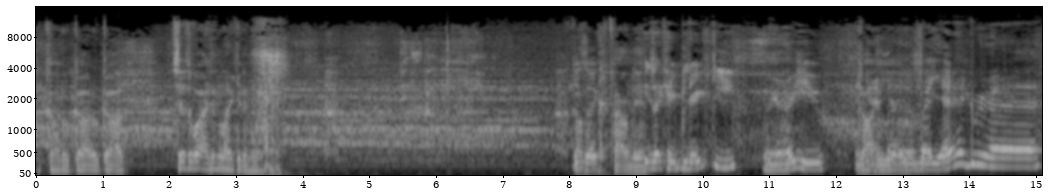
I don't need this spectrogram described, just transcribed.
Oh god, oh god, oh god. This is why I didn't like it in here. He's like- pounding. He's like, hey Blakey, where are you? God, he of Viagra.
